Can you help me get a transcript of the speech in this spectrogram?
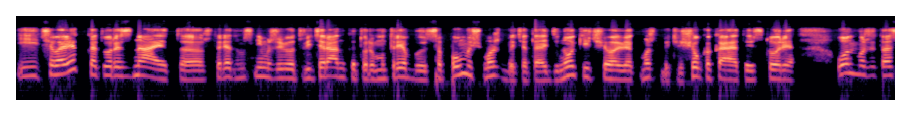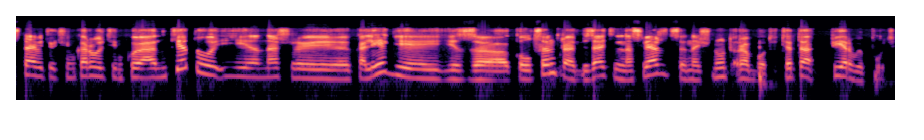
И человек, который знает, э, что рядом с ним живет ветеран, которому требуется помощь, может быть, это одинокий человек, может быть, еще какая-то история, он может оставить очень коротенькую анкету, и наши коллеги из э, колл-центра обязательно свяжутся и начнут работать. Это первый путь.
